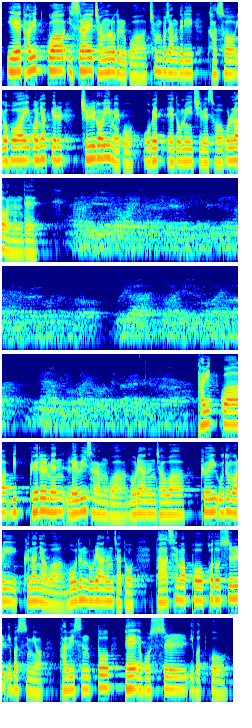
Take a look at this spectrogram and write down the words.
이에 다윗과 이스라엘 장로들과 천부장들이 가서 여호와의 언약궤를 즐거이 메고 오벳 에돔의 집에서 올라왔는데 다윗과 및 궤를 맨 레위 사람과 노래하는 자와 그의 우두머리 그나냐와 모든 노래하는 자도 다 세마포 겉옷을 입었으며 다윗은 또 베에봇을 입었고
